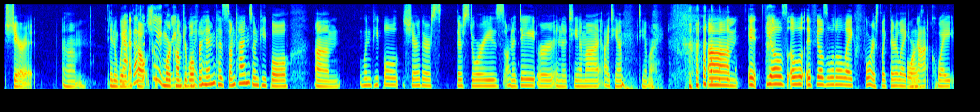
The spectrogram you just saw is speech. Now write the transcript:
share it um in a way Yeah, that felt a more comfortable point. for him because sometimes when people um when people share their their stories on a date or in a TMI ITM TMI um it feels a little, it feels a little like forced like they're like Forced. not quite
